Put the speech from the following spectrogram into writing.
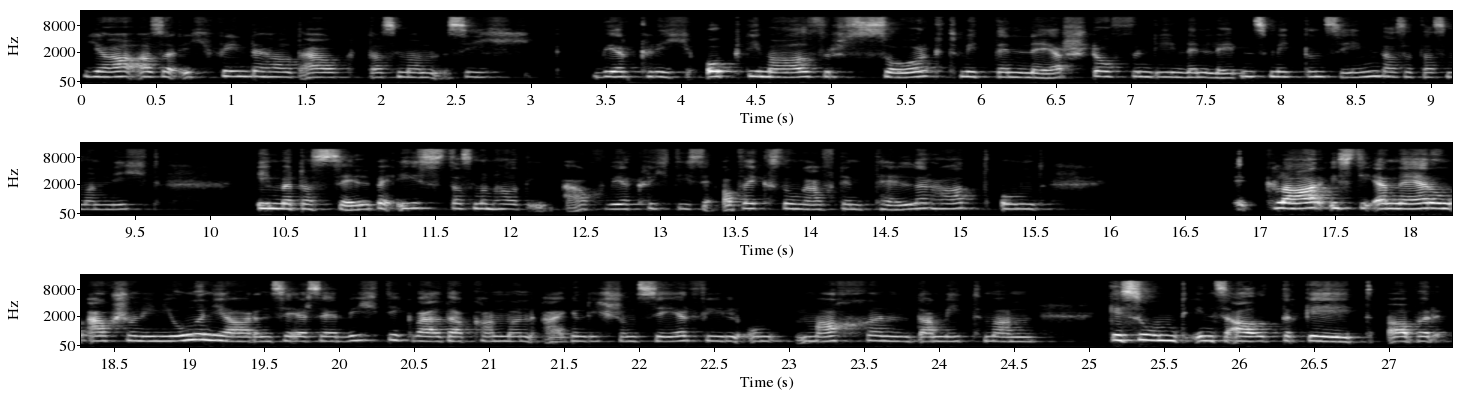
Ja, also ich finde halt auch, dass man sich wirklich optimal versorgt mit den Nährstoffen, die in den Lebensmitteln sind. Also, dass man nicht immer dasselbe isst, dass man halt auch wirklich diese Abwechslung auf dem Teller hat. Und äh, klar ist die Ernährung auch schon in jungen Jahren sehr, sehr wichtig, weil da kann man eigentlich schon sehr viel machen, damit man gesund ins Alter geht. Aber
